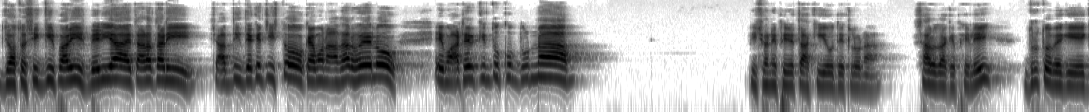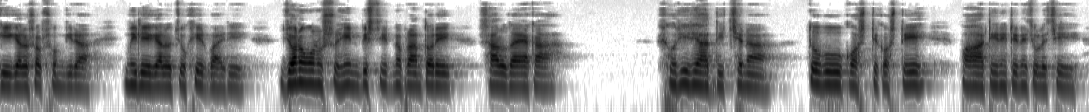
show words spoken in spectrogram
যত শিগগির পারিস বেরিয়ে আয় তাড়াতাড়ি। চারদিক দেখেছিস তো? কেমন আধার হয়ে এলো? এই মাঠের কিন্তু খুব দুর্নাম। পিছনে ফিরে তাকিয়েও দেখল না। সারদাকে ফেলেই দ্রুত বেগে এগিয়ে গেল সব সঙ্গীরা। মিলিয়ে গেল চোখের বাইরে। জনমনুষ্যহীন, বিস্তীর্ণ প্রান্তরে সারদা একা। শরীরে আর দিচ্ছে না। তবু কষ্টে কষ্টে পা টেনে টেনে চলেছে।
